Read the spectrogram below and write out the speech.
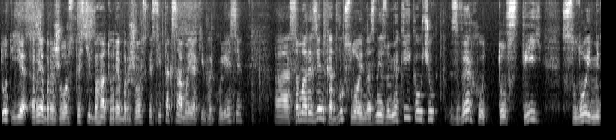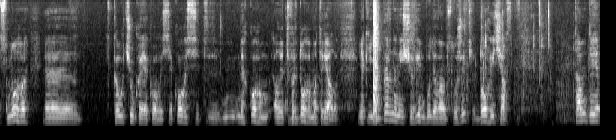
Тут є ребра жорсткості, багато ребер жорсткості, так само, як і в Геркулесі. Е, Сама резинка двохслойна. Знизу м'який каучук, зверху товстий слой міцного е, каучука якогось, якогось е, м'якого, але твердого матеріалу, який я впевнений, що він буде вам служити довгий час. Там, де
